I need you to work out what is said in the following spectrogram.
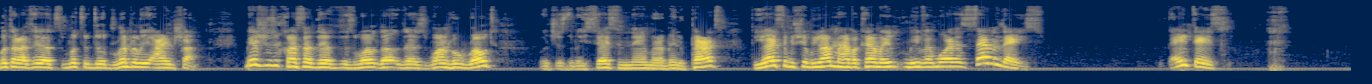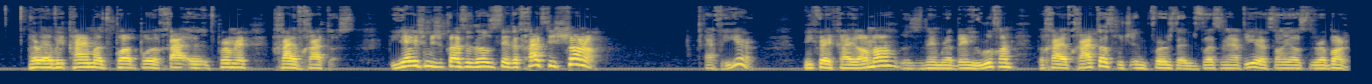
mutar it's mutar do it deliberately. Ayin Sham. There's one, who wrote, which is the Beis name of Rabbeinu Peretz the Yosim Shiviyam have a come even more than seven days, eight days. Or every time it's, permanent chayav chatos. The Yesh Mishukasa, those say the chatzi shana, half a year. Mikre Kayama, this is named Rabbeinu Rucham, the chayav chatos, which infers that it's less than half a year, it's only also the Rabbanan.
